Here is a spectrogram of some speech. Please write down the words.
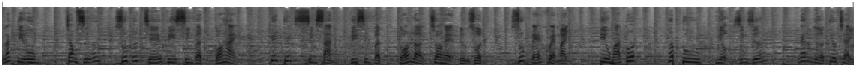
lactium trong sữa giúp ức chế vi sinh vật có hại, kích thích sinh sản vi sinh vật có lợi cho hệ đường ruột, giúp bé khỏe mạnh, tiêu hóa tốt, hấp thu hiệu dinh dưỡng, ngăn ngừa tiêu chảy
